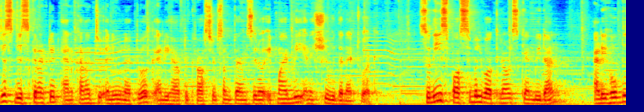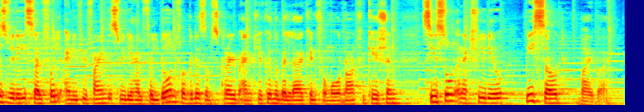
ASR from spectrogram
just disconnect it and connect to a new network and you have to cross check sometimes you know it might be an issue with the network so these possible workarounds can be done and i hope this video is helpful. And if you find this video helpful don't forget to subscribe and click on the bell icon for more notification. See you soon in the next video. Peace out. Bye bye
